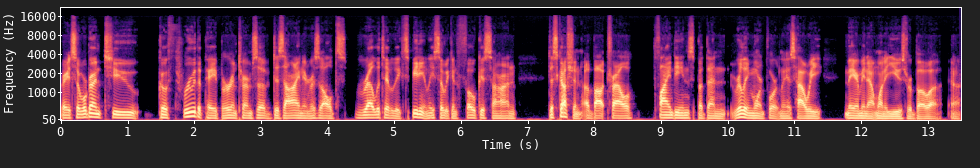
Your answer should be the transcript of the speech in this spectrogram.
Great. So we're going to go through the paper in terms of design and results relatively expediently so we can focus on discussion about trial findings, but then really more importantly is how we may or may not want to use REBOA uh,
